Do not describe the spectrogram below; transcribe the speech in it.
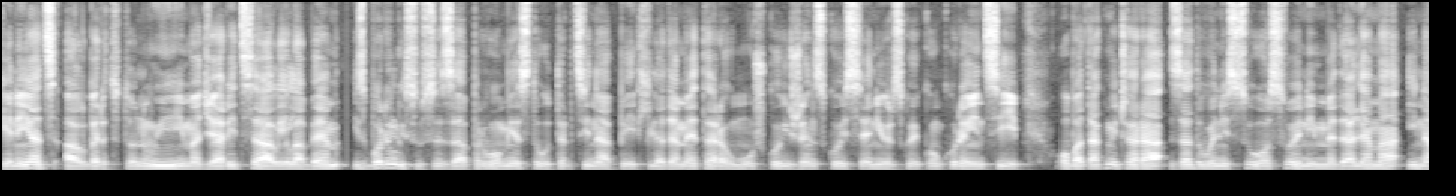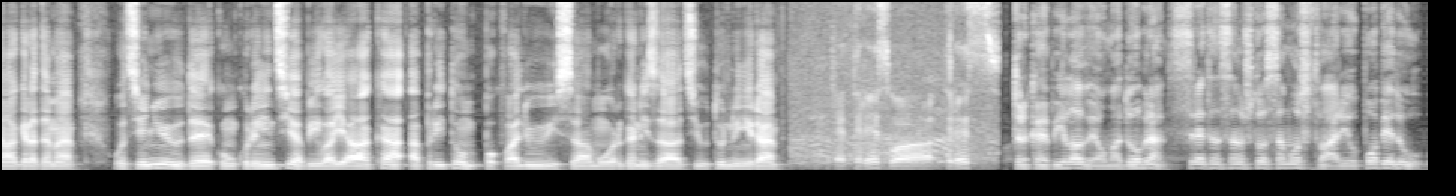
Kenijac Albert Tonui i Mađarica Lila Bem izborili su se za prvo mjesto u trci na 5000 metara u muškoj i ženskoj seniorskoj konkurenciji. Oba takmičara zadovoljni su osvojenim medaljama i nagradama. Ocjenjuju da je konkurencija bila jaka, a pritom pohvaljuju i samu organizaciju turnira. E, Trka je bila veoma dobra. Sretan sam što sam ostvario pobjedu.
